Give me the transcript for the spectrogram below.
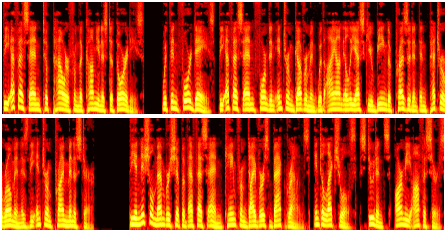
The FSN took power from the communist authorities. Within four days, the FSN formed an interim government with Ion Iliescu being the president and Petre Roman as the interim prime minister. The initial membership of FSN came from diverse backgrounds, intellectuals, students, army officers,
